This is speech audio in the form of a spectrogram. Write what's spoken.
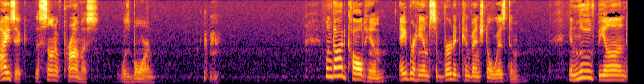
Isaac, the son of promise, was born. when God called him, Abraham subverted conventional wisdom and moved beyond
